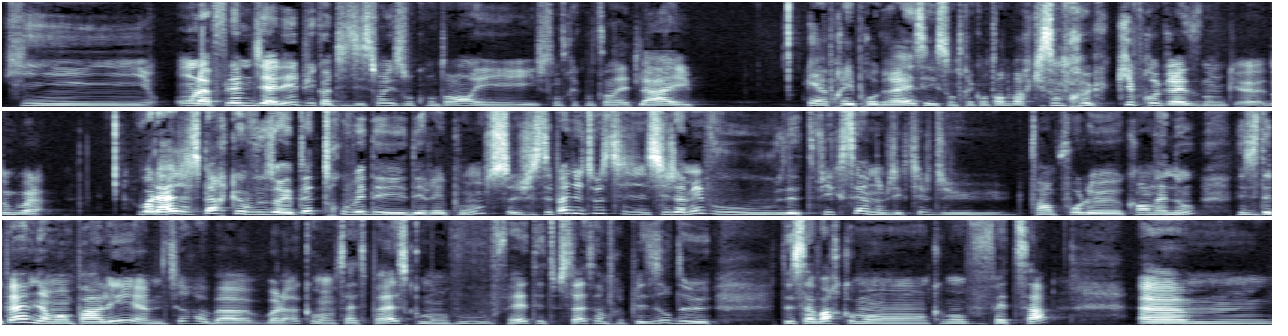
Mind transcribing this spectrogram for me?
qui ont la flemme d'y aller, puis quand ils y sont, ils sont contents et ils sont très contents d'être là. Et, et après, ils progressent et ils sont très contents de voir qu'ils qui progressent. Donc, euh, donc voilà. Voilà, j'espère que vous aurez peut-être trouvé des, des, réponses. Je ne sais pas du tout si, si jamais vous vous êtes fixé un objectif du, enfin pour le camp nano, n'hésitez pas à venir m'en parler, à me dire bah voilà comment ça se passe, comment vous vous faites et tout ça. Ça me ferait plaisir de, de savoir comment comment vous faites ça. Euh,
